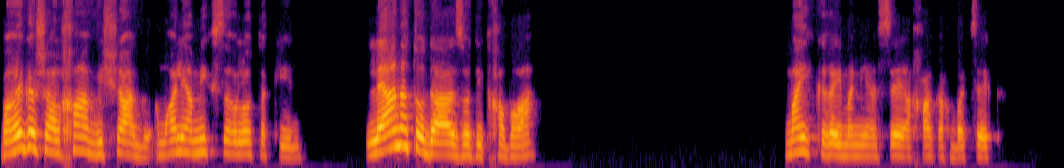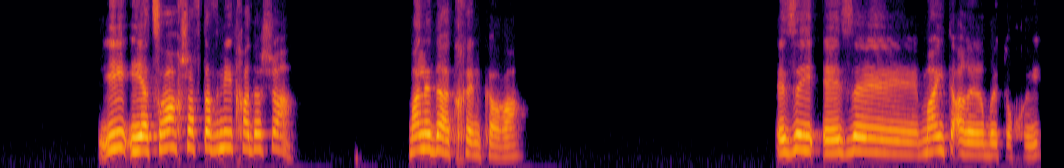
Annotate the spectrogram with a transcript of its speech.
ברגע שהלכה אבישג, אמרה לי המיקסר לא תקין, לאן התודעה הזאת התחברה? מה יקרה אם אני אעשה אחר כך בצק? היא, היא יצרה עכשיו תבנית חדשה. מה לדעתכן קרה? איזה, איזה, מה התערער בתוכי?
